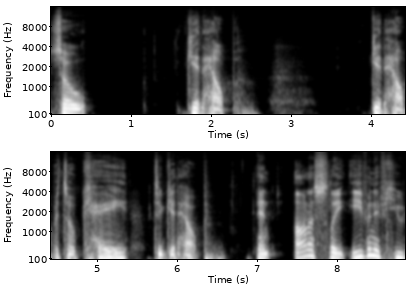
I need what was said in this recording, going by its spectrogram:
So get help. Get help. It's okay to get help. And honestly, even if you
